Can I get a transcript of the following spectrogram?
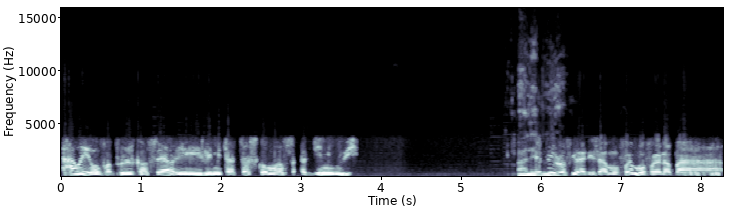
ah oui, on ne voit plus le cancer et les métastases commencent à diminuer. Et puis Alléluia. lorsqu'il a dit ça à mon frère, mon frère n'a pas...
